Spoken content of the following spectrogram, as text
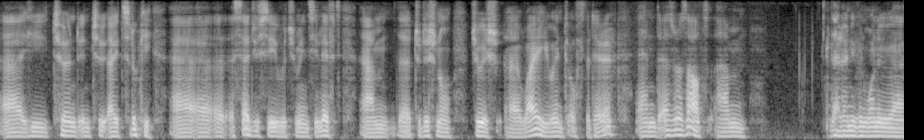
uh, he turned into a tzruki, uh, a, a Sadducee, which means he left um, the traditional Jewish way. He went off the derech, and as a result, um, they don't even want to uh,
